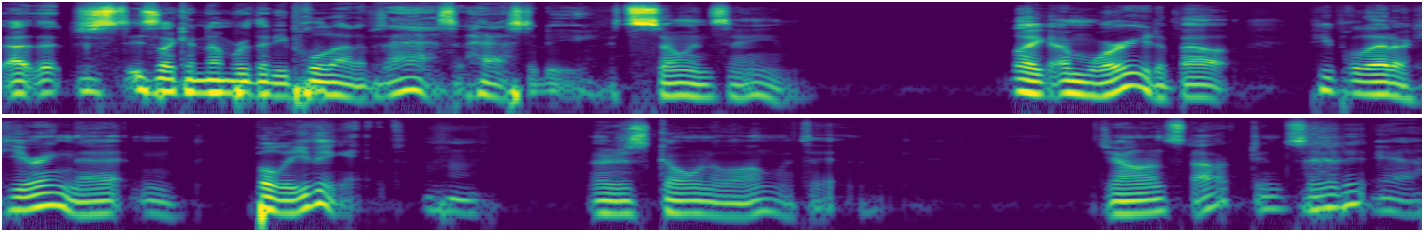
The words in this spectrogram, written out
uh, that just is like a number that he pulled out of his ass. It has to be. It's so insane. Like I'm worried about people that are hearing that and believing it. Mhm. They're just going along with it. Like, John Stockton said it. Yeah.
